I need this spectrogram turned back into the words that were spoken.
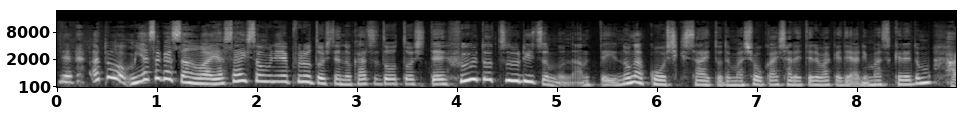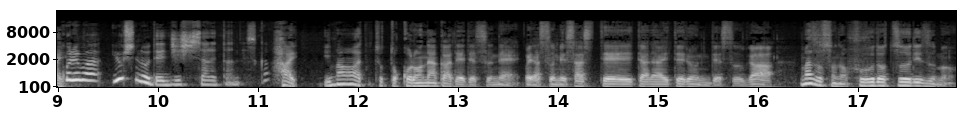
で、あと、宮坂さんは野菜ソムリエプロとしての活動として、フードツーリズムなんていうのが公式サイトでまあ紹介されてるわけでありますけれども、はい、これは吉野で実施されたんですか？はい。今はちょっとコロナ禍でですね、お休みさせていただいてるんですが、まずそのフードツーリズム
